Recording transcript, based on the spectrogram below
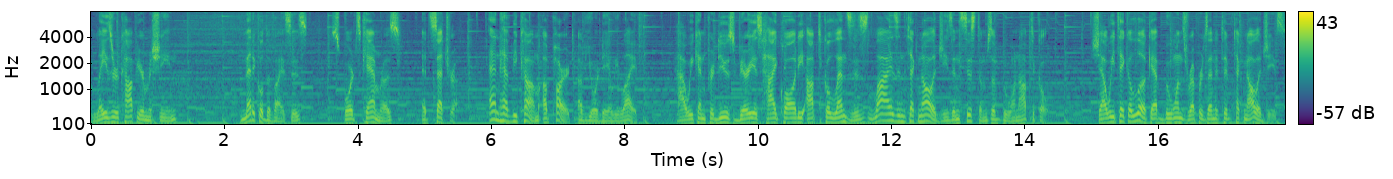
laser copier machine, medical devices, sports cameras, etc., and have become a part of your daily life. How we can produce various high-quality optical lenses lies in the technologies and systems of Boowon Optical. Shall we take a look at Boowon's representative technologies?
